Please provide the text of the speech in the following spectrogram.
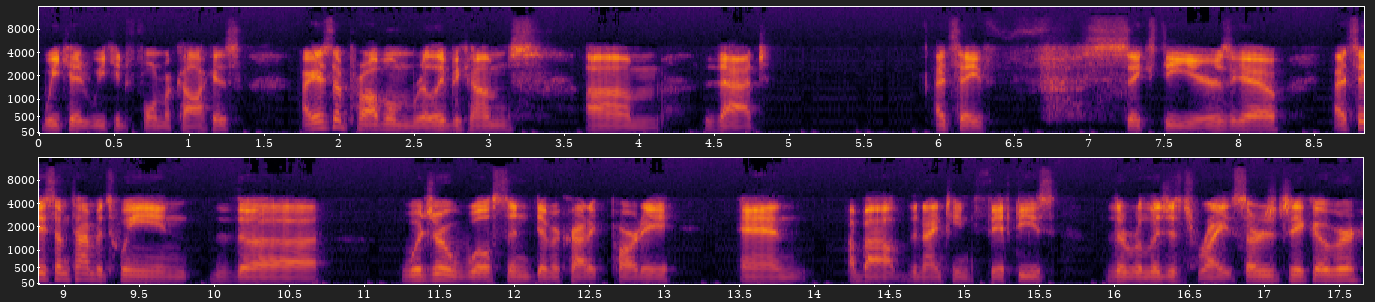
we could we could form a caucus. I guess the problem really becomes um, that I'd say f- sixty years ago. I'd say sometime between the Woodrow Wilson Democratic Party and about the 1950s, the religious right started to take over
